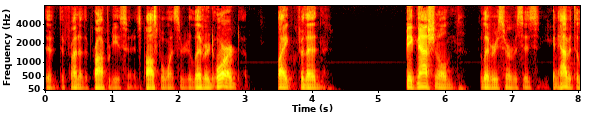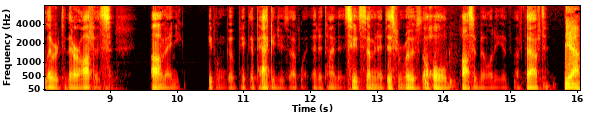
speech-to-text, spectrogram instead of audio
the, the front of the property as soon as possible once they're delivered. Or like for the big national delivery services, you can have it delivered to their office, um, and you, people can go pick the packages up at a time that suits them, and it just removes the whole possibility of, of theft. Yeah.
